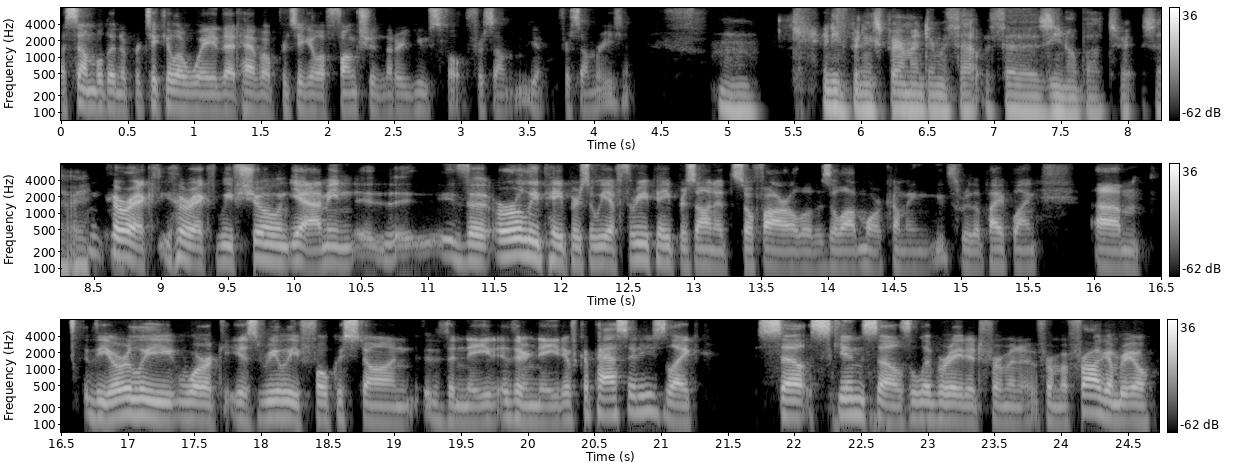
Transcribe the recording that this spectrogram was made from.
assembled in a particular way that have a particular function that are useful for some you know, for some reason. Mm-hmm. And you've been experimenting with that with the xenobots, right? Is that right? Correct, correct. We've shown, yeah. I mean, the, early papers. So we have three papers on it so far, although there's a lot more coming through the pipeline. Um, the early work is really focused on the native their native capacities, like cell skin cells liberated from a from a frog embryo.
